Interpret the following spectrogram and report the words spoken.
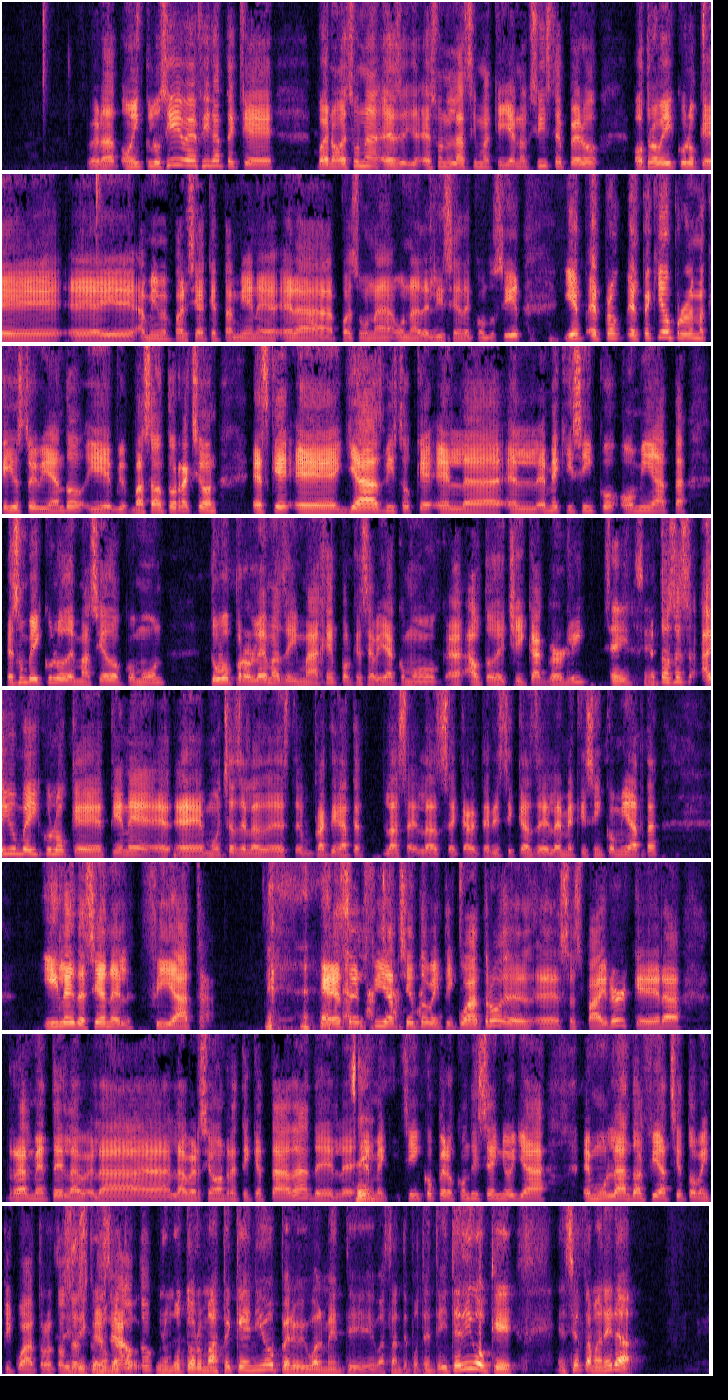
¿verdad? O inclusive, fíjate que, bueno, es una, es, es una lástima que ya no existe, pero Otro vehículo que eh, a mí me parecía que también e, era pues una, una delicia de conducir. Y el, pequeño problema que yo estoy viendo y basado en tu reacción es que eh, ya has visto que el, eh, el MX5 o Miata es un vehículo demasiado común tuvo problemas de imagen porque se veía como auto de chica, girly. Sí, sí. Entonces, hay un vehículo que tiene muchas de las, este, prácticamente las, las, características del MX5 Miata, y le decían el Fiata, que es el Fiat 124, es, Spider, que era realmente la, la, versión retiquetada del MX5, pero con diseño ya emulando al Fiat 124. Entonces, ese un auto... Motor, un motor más pequeño, pero igualmente bastante potente. Y te digo que, en cierta manera,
